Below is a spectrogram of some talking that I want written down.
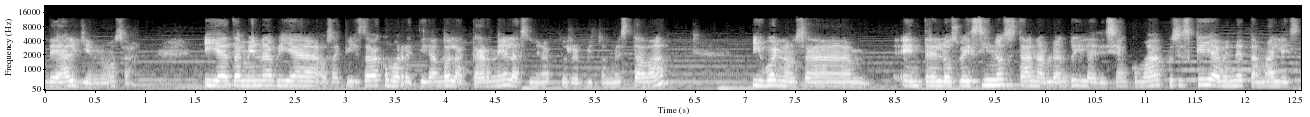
de alguien, ¿no? O sea, y ya también había, o sea, que le estaba como retirando la carne, la señora, pues repito, no estaba. Y bueno, o sea, entre los vecinos estaban hablando y le decían como, ah, pues es que ella vende tamales.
